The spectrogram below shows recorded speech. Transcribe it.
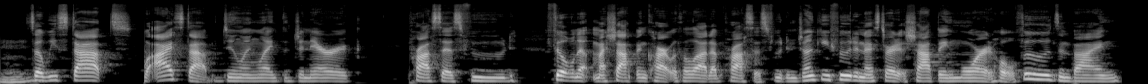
Mm-hmm. So we stopped, well, I stopped doing like the generic processed food, filling up my shopping cart with a lot of processed food and junky food. And I started shopping more at Whole Foods and buying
